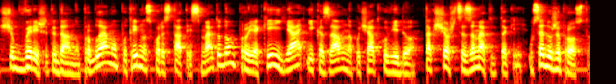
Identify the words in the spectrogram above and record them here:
Щоб вирішити дану проблему, потрібно скористатись методом, про який я і казав на початку відео. Так що ж це за метод такий? Усе дуже просто.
